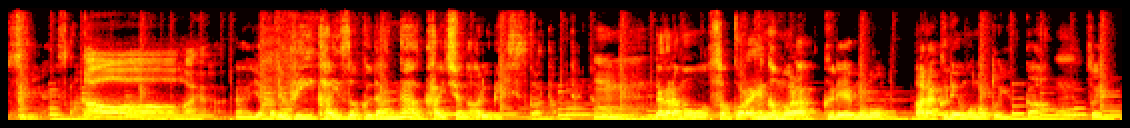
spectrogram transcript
するじゃないですか。ああはいはいはい。うんやっぱルフィ海賊団が会社のあるべき姿みたいなうんだからもうそこら辺の野良くれ者荒くれ者というかうんうん。そういう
